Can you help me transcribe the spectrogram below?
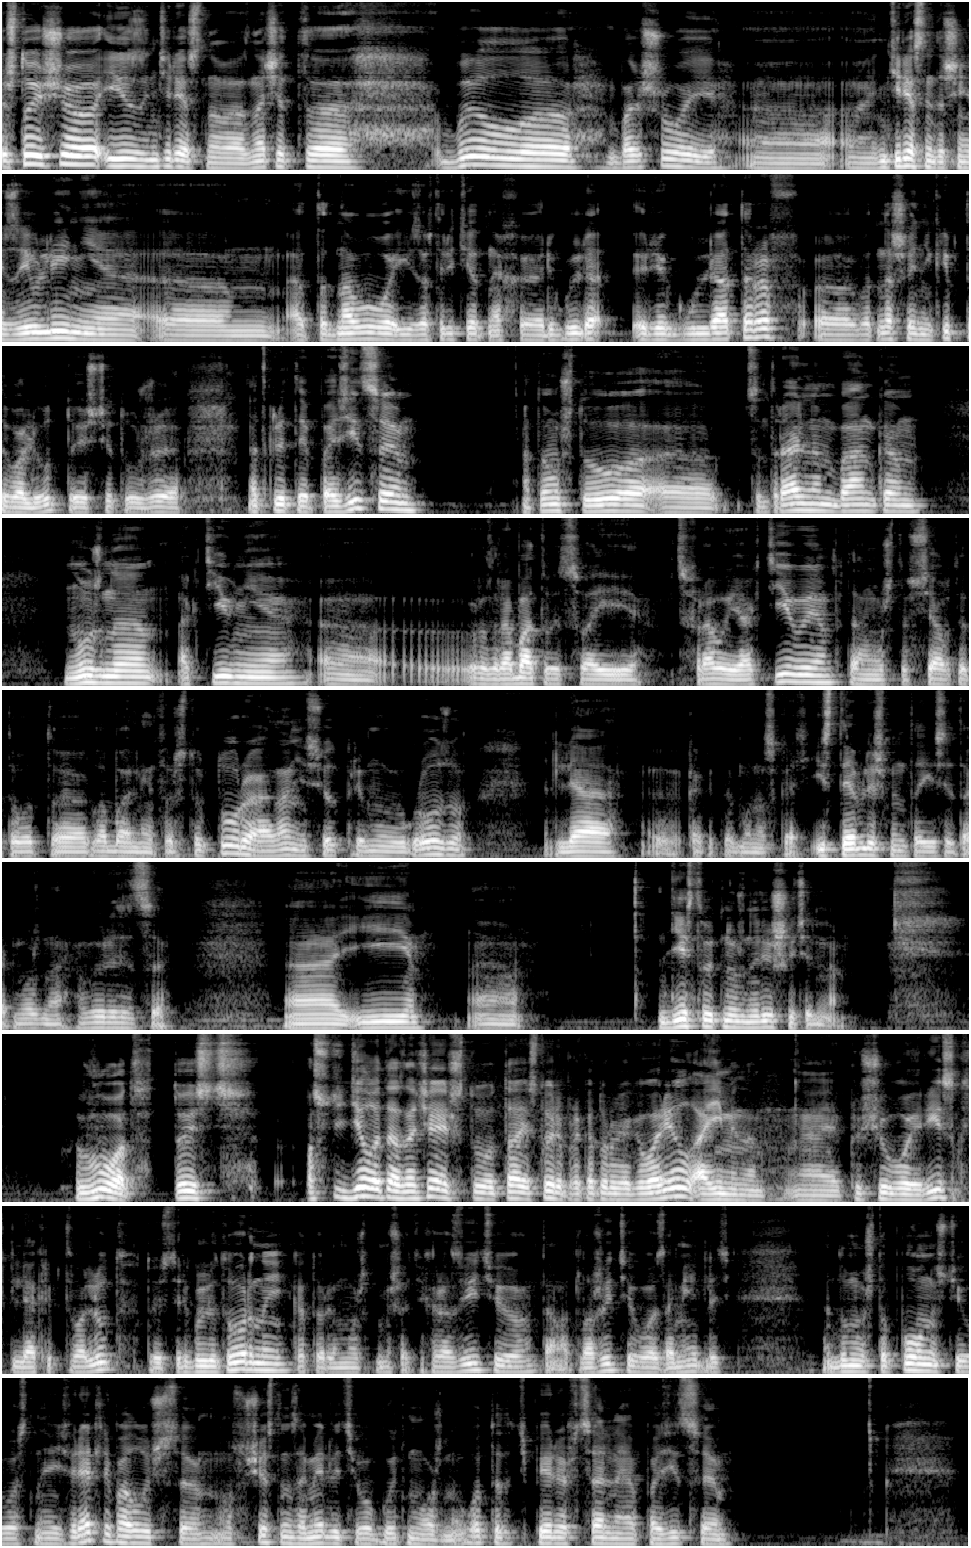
Что еще из интересного? Значит, э, был большой, интересное, точнее, заявление от одного из авторитетных регуля... регуляторов в отношении криптовалют, то есть это уже открытая позиция о том, что центральным банкам нужно активнее э, разрабатывать свои цифровые активы, потому что вся вот эта вот э, глобальная инфраструктура, она несет прямую угрозу для, э, как это можно сказать, истеблишмента, если так можно выразиться. И действовать нужно решительно. Вот, то есть по сути дела, это означает, что та история, про которую я говорил, а именно э, ключевой риск для криптовалют, то есть регуляторный, который может помешать их развитию, там, отложить его, замедлить. Думаю, что полностью его остановить вряд ли получится, но существенно замедлить его будет можно. Вот это теперь официальная позиция,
